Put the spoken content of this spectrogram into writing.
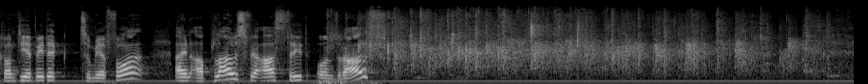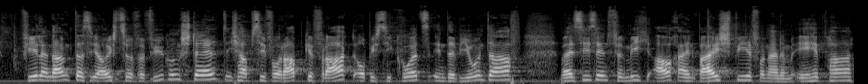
Kommt ihr bitte zu mir vor. Ein Applaus für Astrid und Ralf. Vielen Dank, dass ihr euch zur Verfügung stellt. Ich habe Sie vorab gefragt, ob ich Sie kurz interviewen darf, weil Sie sind für mich auch ein Beispiel von einem Ehepaar,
